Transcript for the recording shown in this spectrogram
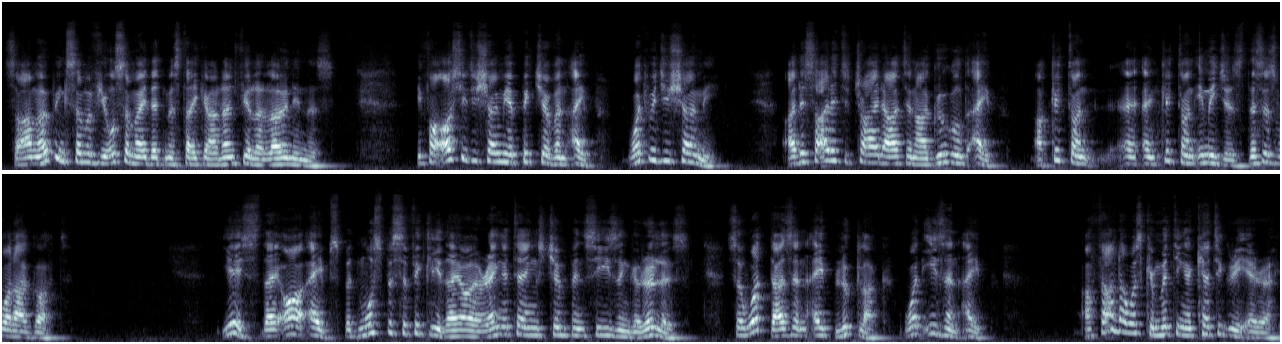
So I'm hoping some of you also made that mistake and I don't feel alone in this. If I asked you to show me a picture of an ape, what would you show me? I decided to try it out and I googled ape. I clicked on and clicked on images. This is what I got. Yes, they are apes, but more specifically they are orangutans, chimpanzees and gorillas. So what does an ape look like? What is an ape? I found I was committing a category error.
